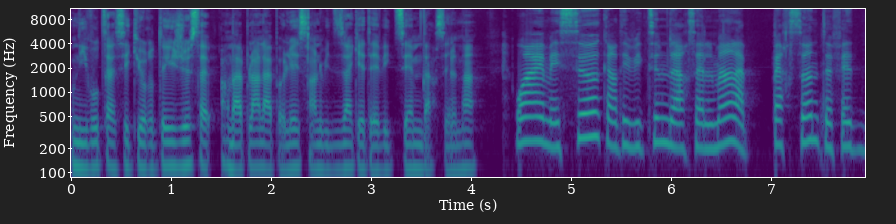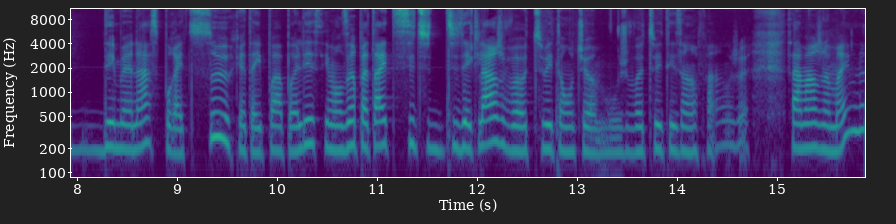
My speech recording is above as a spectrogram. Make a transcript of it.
au niveau de sa sécurité juste en appelant la police en lui disant qu'elle était victime d'harcèlement. Ouais, mais ça, quand tu es victime de harcèlement, la personne te fait des menaces pour être sûr que tu pas à la police. Ils vont dire peut-être si tu, tu déclares, je vais tuer ton chum ou je vais tuer tes enfants. ou je- Ça marche de même, là,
